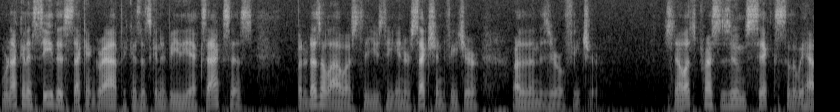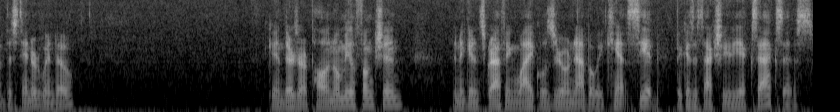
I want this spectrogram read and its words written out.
We're not going to see this second graph because it's going to be the x-axis, but it does allow us to use the intersection feature rather than the 0 feature. So now let's press zoom 6 so that we have the standard window. Again, there's our polynomial function, and again it's graphing y equals 0 now, but we can't see it because it's actually the x-axis.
